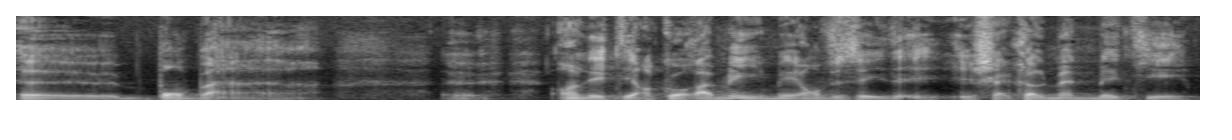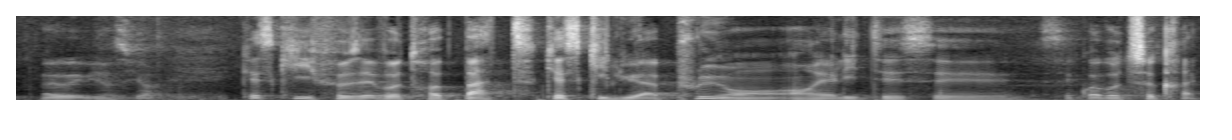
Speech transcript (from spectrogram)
bon ben euh, on était encore amis, mais on faisait chacun le même métier. Oui, bien sûr. Qu'est-ce qui faisait votre patte? Qu'est-ce qui lui a plu en, réalité? C'est quoi votre secret?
